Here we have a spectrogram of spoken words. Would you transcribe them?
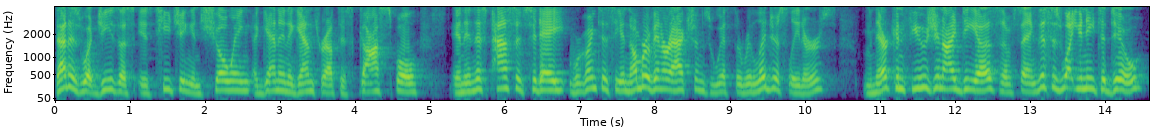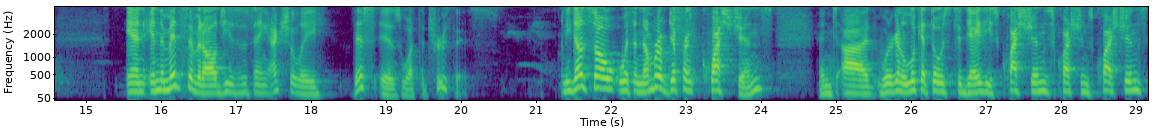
That is what Jesus is teaching and showing again and again throughout this gospel. And in this passage today, we're going to see a number of interactions with the religious leaders and their confusion ideas of saying, this is what you need to do. And in the midst of it all, Jesus is saying, actually, this is what the truth is. And he does so with a number of different questions. And uh, we're going to look at those today these questions, questions, questions,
